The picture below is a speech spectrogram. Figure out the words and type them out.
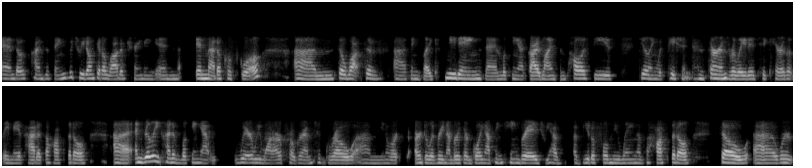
and those kinds of things, which we don't get a lot of training in in medical school. Um, so lots of uh, things like meetings and looking at guidelines and policies, dealing with patient concerns related to care that they may have had at the hospital, uh, and really kind of looking at where we want our program to grow. Um, you know, our, our, delivery numbers are going up in Cambridge. We have a beautiful new wing of the hospital. So uh, we're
